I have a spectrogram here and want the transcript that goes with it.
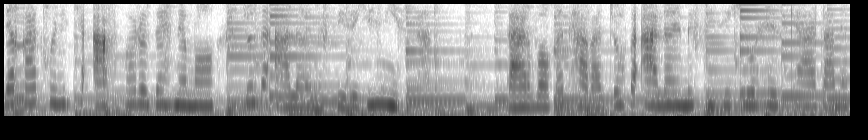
دقت کنید که افکار و ذهن ما جز علائم فیزیکی نیستند در واقع توجه به علائم فیزیکی و حس کردن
